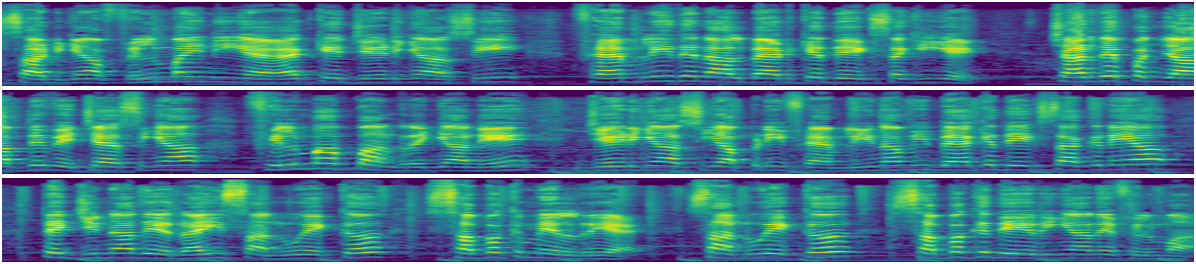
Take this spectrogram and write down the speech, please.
ਸਾਡੀਆਂ ਫਿਲਮਾਂ ਹੀ ਨਹੀਂ ਹੈ ਕਿ ਜਿਹੜੀਆਂ ਅਸੀਂ ਫੈਮਿਲੀ ਦੇ ਨਾਲ ਬੈਠ ਕੇ ਦੇਖ ਸਕੀਏ। ਚੜ੍ਹਦੇ ਪੰਜਾਬ ਦੇ ਵਿੱਚ ਐਸੀਆਂ ਫਿਲਮਾਂ ਬਣ ਰਹੀਆਂ ਨੇ, ਜਿਹੜੀਆਂ ਅਸੀਂ ਆਪਣੀ ਫੈਮਿਲੀ ਨਾਲ ਵੀ ਬਹਿ ਕੇ ਦੇਖ ਸਕਨੇ ਆ ਤੇ ਜਿਨ੍ਹਾਂ ਦੇ ਰਾਹੀਂ ਸਾਨੂੰ ਇੱਕ ਸਬਕ ਮਿਲ ਰਿਹਾ ਹੈ। ਸਾਨੂੰ ਇੱਕ ਸਬਕ ਦੇ ਰਹੀਆਂ ਨੇ ਫਿਲਮਾਂ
